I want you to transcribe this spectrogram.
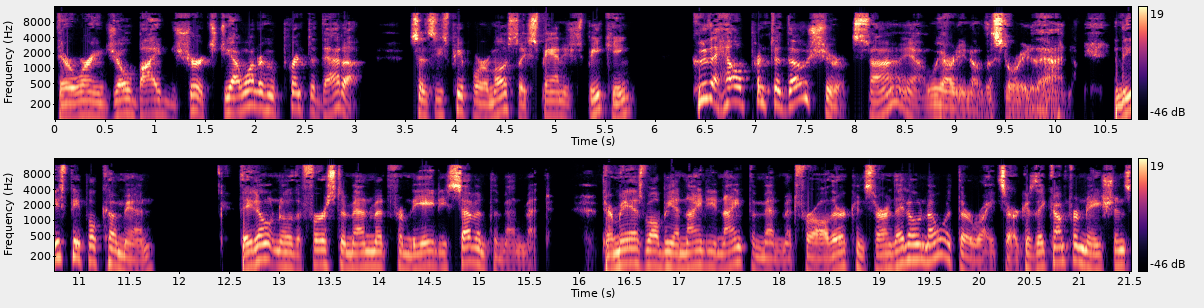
They were wearing Joe Biden shirts. Gee, I wonder who printed that up since these people were mostly Spanish speaking. Who the hell printed those shirts? Huh? Yeah, we already know the story to that. And these people come in. They don't know the First Amendment from the 87th Amendment. There may as well be a 99th Amendment for all they're concerned. They don't know what their rights are because they come from nations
